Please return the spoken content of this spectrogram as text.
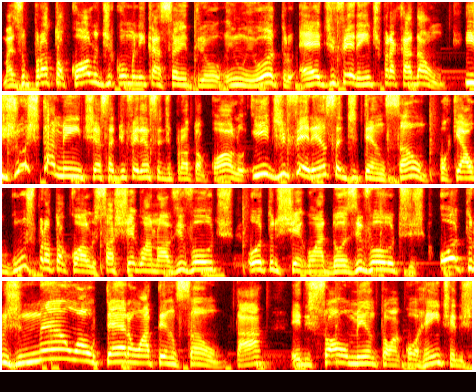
mas o protocolo de comunicação entre um e outro é diferente para cada um. E justamente essa diferença de protocolo e diferença de tensão, porque alguns protocolos só chegam a 9 volts, outros chegam a 12 volts, outros não alteram a tensão, tá? Eles só aumentam a corrente, eles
